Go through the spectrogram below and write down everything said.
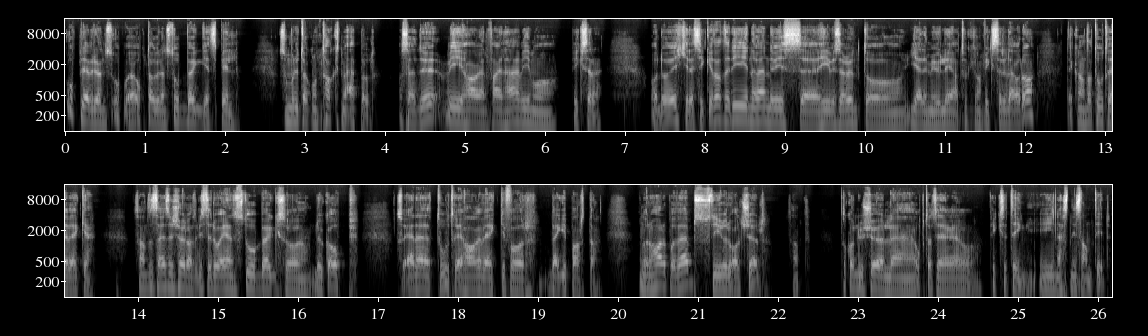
Opplever du en, Oppdager du en stor bug i et spill, så må du ta kontakt med Apple og si du, vi har en feil her, vi må fikse det. Og da er ikke det sikkert at de nødvendigvis eh, hiver seg rundt og gjør det mulig at dere kan fikse det der og da. Det kan ta to-tre uker. Sånn, det sier seg selv at Hvis det da er en stor bug som dukker opp, så er det to-tre harde uker for begge parter. Når du har det på web, så styrer du alt sjøl. Da kan du sjøl eh, oppdatere og fikse ting i nesten i sanntid.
